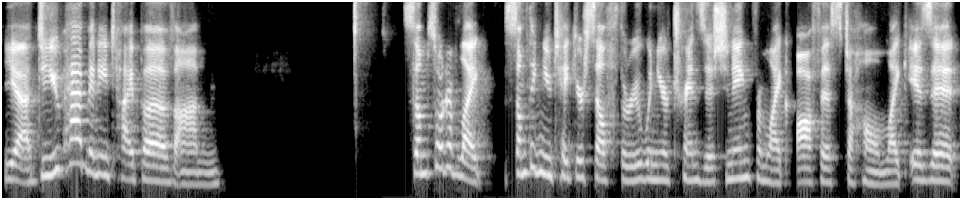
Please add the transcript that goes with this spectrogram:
Yeah. Do you have any type of um some sort of like something you take yourself through when you're transitioning from like office to home? Like is it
